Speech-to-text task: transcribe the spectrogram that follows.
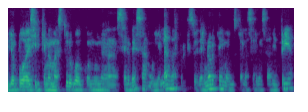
yo puedo decir que me masturbo con una cerveza muy helada, porque soy del norte y me gusta la cerveza bien fría.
